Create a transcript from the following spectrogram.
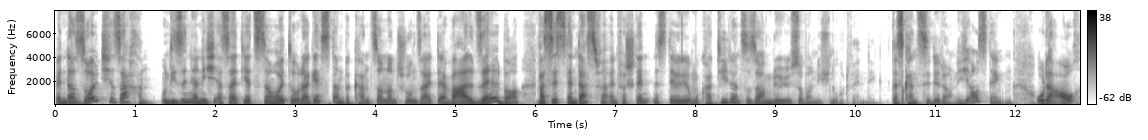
Wenn da solche Sachen, und die sind ja nicht erst seit jetzt heute oder gestern bekannt, sondern schon seit der Wahl selber, was ist denn das für ein Verständnis der Demokratie, dann zu sagen, nö, ist aber nicht notwendig. Das kannst du dir doch nicht ausdenken. Oder auch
